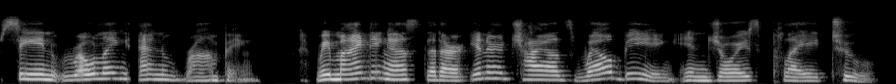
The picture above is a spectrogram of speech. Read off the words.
seen rolling and romping, reminding us that our inner child's well being enjoys play too.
